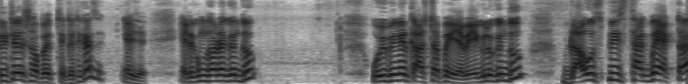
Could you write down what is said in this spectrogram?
রিটেল শপের থেকে, ঠিক আছে? এই যে, এরকম ধরনের কিন্তু উইভিংয়ের কাজটা পেয়ে যাবে। এগুলো কিন্তু ব্লাউজ পিস থাকবে একটা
